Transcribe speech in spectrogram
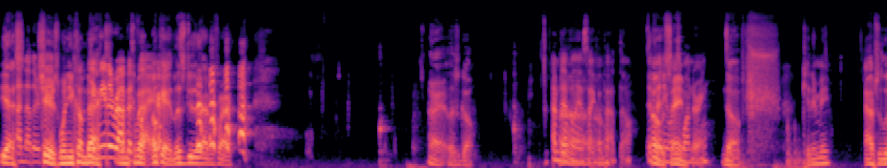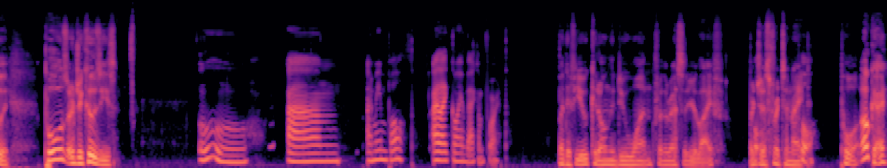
Yes. another day. Cheers. When you come back. Give me the rapid come back- fire. Okay, let's do the rapid fire. All right, let's go. I'm definitely Uh, a psychopath, though. If oh, anyone's same. wondering. No, kidding me? Absolutely. Pools or jacuzzis? Ooh. Um. I mean, both. I like going back and forth. But if you could only do one for the rest of your life, or Pool. just for tonight, Pool. Pool. Okay.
